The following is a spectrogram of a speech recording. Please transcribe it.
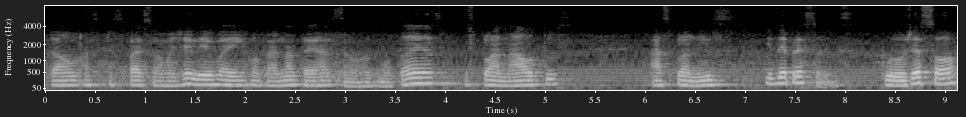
Então, as principais formas de relevo aí encontradas na Terra são as montanhas, os planaltos, as planícies e depressões. Por hoje é só.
